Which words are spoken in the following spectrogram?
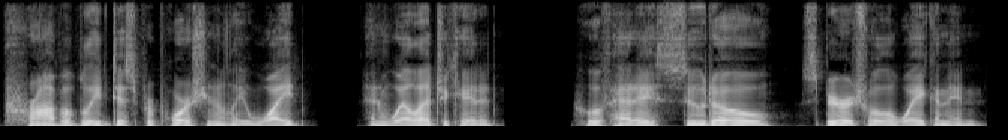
probably disproportionately white and well educated, who have had a pseudo spiritual awakening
